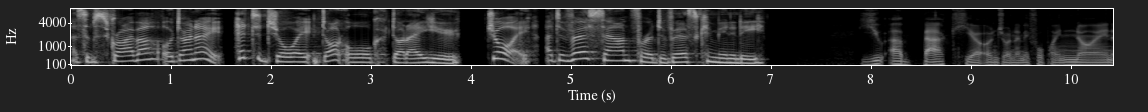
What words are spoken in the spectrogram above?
a subscriber, or donate. Head to joy.org.au. Joy, a diverse sound for a diverse community. You are back here on Joy 94.9.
